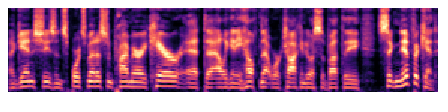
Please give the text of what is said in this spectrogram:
Again, she's in sports medicine primary care at uh, Allegheny Health Network talking to us about the significant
